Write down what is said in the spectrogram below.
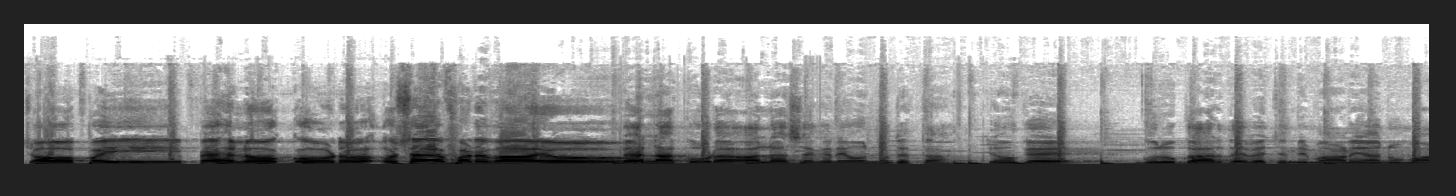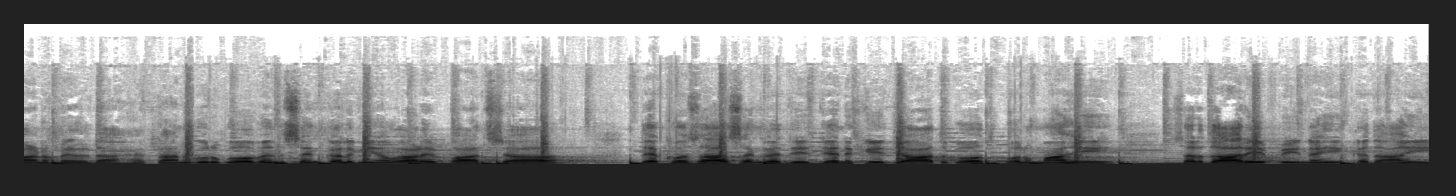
ਚੌਪਈ ਪਹਿਲੋ ਘੋੜ ਉਸੈ ਫੜਵਾਇਓ। ਪਹਿਲਾ ਘੋੜਾ ਆਲਾ ਸਿੰਘ ਨੇ ਉਹਨੂੰ ਦਿੱਤਾ ਕਿਉਂਕਿ ਗੁਰੂ ਘਰ ਦੇ ਵਿੱਚ ਨਿਮਾਣਿਆਂ ਨੂੰ ਮਾਣ ਮਿਲਦਾ ਹੈ। ਧੰਨ ਗੁਰੂ ਗੋਬਿੰਦ ਸਿੰਘ ਕਲਗੀਆਂ ਵਾਲੇ ਪਾਤਸ਼ਾਹ। ਦੇਖੋ ਸਾਧ ਸੰਗਤ ਜੀ, ਜਿਨ ਕੀ ਜਾਤ ਗੋਤ ਕੁਲ ਮਾਹੀ, ਸਰਦਾਰੀ ਵੀ ਨਹੀਂ ਕਦਾਈ,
